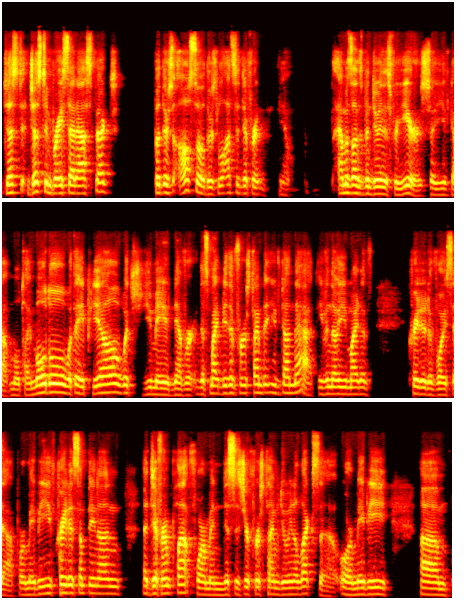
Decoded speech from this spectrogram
just just embrace that aspect but there's also there's lots of different you know amazon's been doing this for years. So you've got multimodal with apl which you may have never this might be the first time that you've done that even though you might have created a voice app or maybe you've created something on a different platform and this is your first time doing alexa or maybe um,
